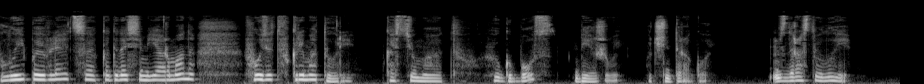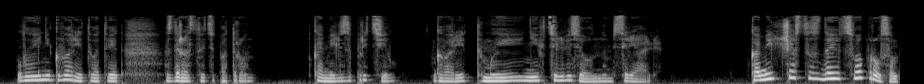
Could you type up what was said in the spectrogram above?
Луи появляется, когда семья Армана входит в крематорий. Костюм от Hugo Boss, бежевый, очень дорогой. «Здравствуй, Луи». Луи не говорит в ответ «Здравствуйте, патрон». Камиль запретил. Говорит, мы не в телевизионном сериале. Камиль часто задается вопросом,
